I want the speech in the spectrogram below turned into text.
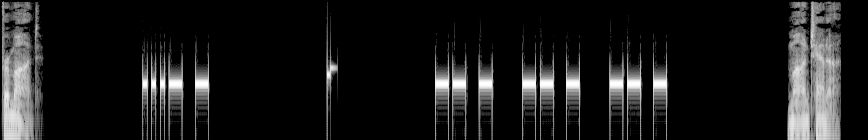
Vermont. Montana.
